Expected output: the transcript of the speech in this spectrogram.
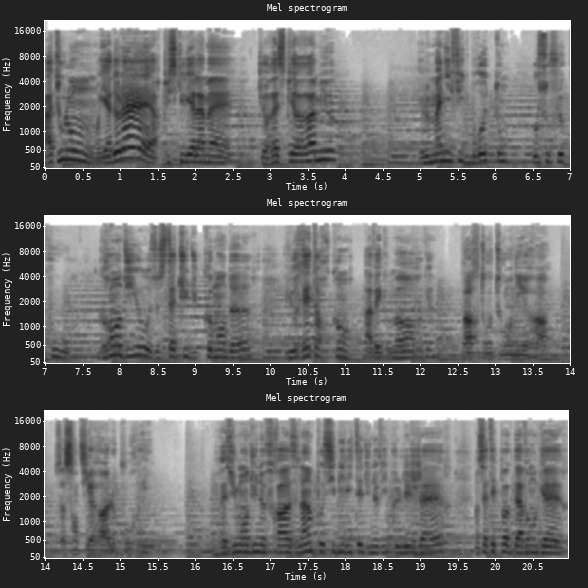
À Toulon, il y a de l'air puisqu'il y a la mer. Tu respireras mieux. Et le magnifique breton, au souffle court, grandiose statue du commandeur, lui rétorquant avec morgue Partout où on ira, ça sentira le pourri. Résumant d'une phrase l'impossibilité d'une vie plus légère dans cette époque d'avant-guerre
